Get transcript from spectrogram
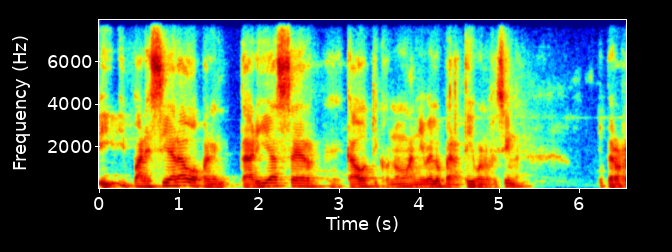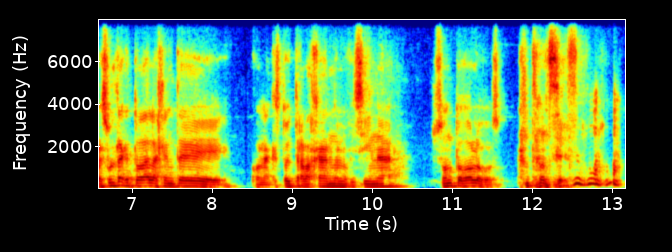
Y, pareciera o aparentaría ser eh, caótico, ¿no? A nivel operativo en la oficina. Pero resulta que toda la gente con la que estoy trabajando en la oficina son todólogos. Entonces,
